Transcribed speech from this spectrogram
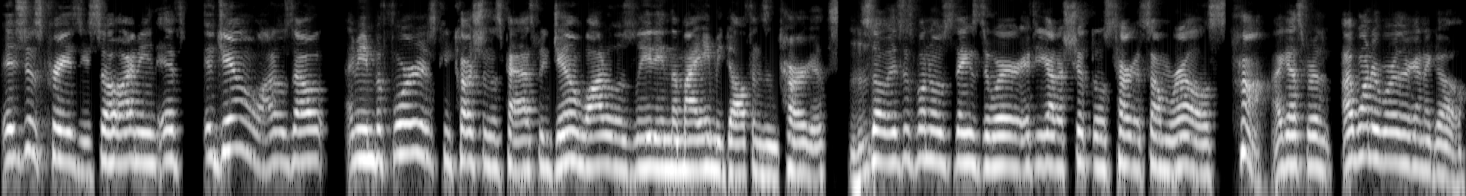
It's just crazy. So, I mean, if, if Jaylen Waddle's out, I mean, before his concussion this past week, Jaylen Waddle was leading the Miami Dolphins in targets. Mm-hmm. So it's just one of those things to where if you got to shift those targets somewhere else, huh? I guess where I wonder where they're gonna go.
